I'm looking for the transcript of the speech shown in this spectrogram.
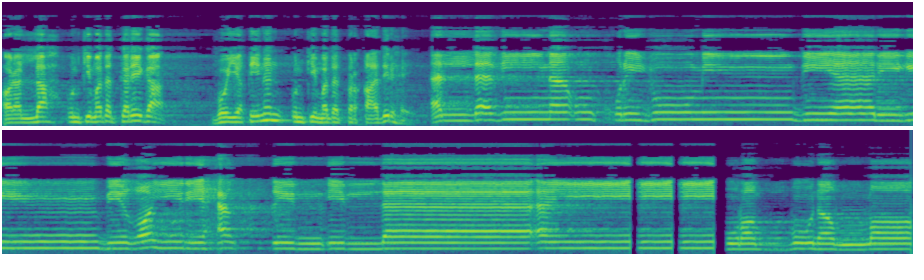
اور اللہ ان کی مدد کرے گا۔ وہ یقیناً ان کی مدد پر قادر ہے۔ الذين اخرجوا من ديارهم بغير حق الا ان ربنا الله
